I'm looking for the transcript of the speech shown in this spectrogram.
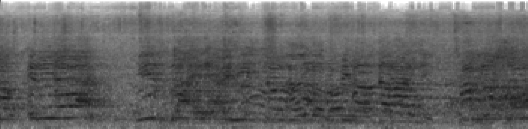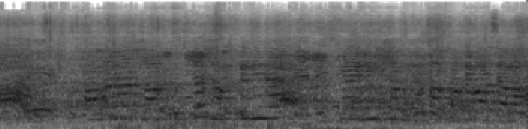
শক্তি নিয়ে ইসরায়েলের নিঃসঙ্গত প্রতিবাদ জানাই আমরা সবাই আমাদের সর্বোচ্চ শক্তি নিয়ে এই নিঃসঙ্গত প্রতিবাদ জানাব।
